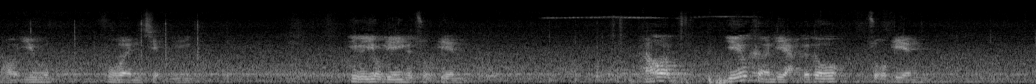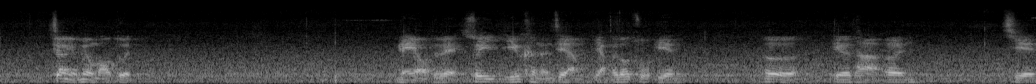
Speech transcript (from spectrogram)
然后 u 负 n 减一，一个右边，一个左边。然后也有可能两个都左边，这样有没有矛盾？没有，对不对？所以也有可能这样，两个都左边，二德尔塔 n 减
